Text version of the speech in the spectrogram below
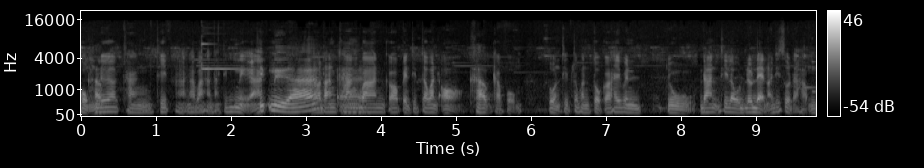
ผมครับ เลือกทางทิศอ่าหน้าบ้านหันทางทิศเหนือทิศเหนือแล้วด้านข้างบ้านก็เป็นทิศตะวันออกครับ ครับผม ส่วนทิศตะวันตกก็ให้เป็น อยู่ด้านที่เราเราแดดน้อยที่สุดอะครับอื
